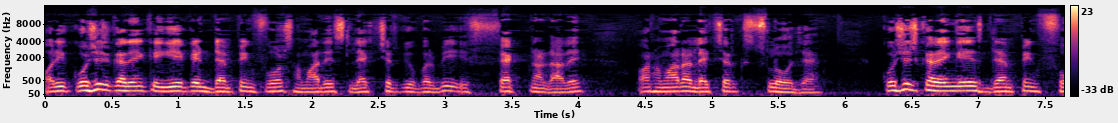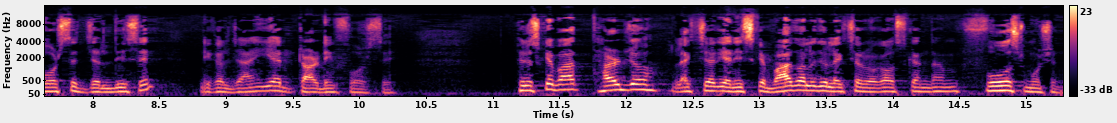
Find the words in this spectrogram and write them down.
اور یہ کوشش کریں کہ یہ کہ ڈیمپنگ فورس ہمارے اس لیکچر کے اوپر بھی افیکٹ نہ ڈالے اور ہمارا لیکچر سلو ہو جائے کوشش کریں گے اس ڈیمپنگ فورس سے جلدی سے نکل جائیں یا ریٹارڈنگ فورس سے پھر اس کے بعد تھرڈ جو لیکچر یعنی اس کے بعد والا جو لیکچر ہوگا اس کے اندر ہم فورس موشن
